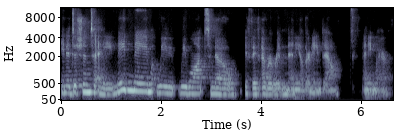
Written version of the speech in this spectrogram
in addition to any maiden name, we, we want to know if they've ever written any other name down anywhere.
